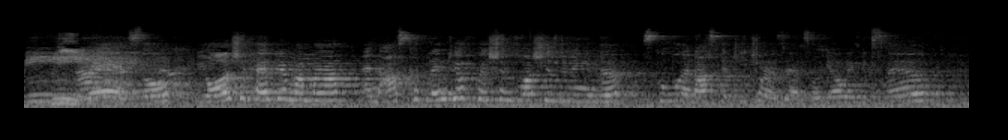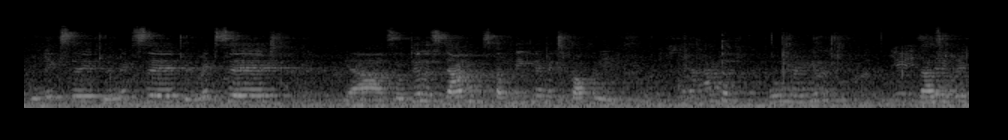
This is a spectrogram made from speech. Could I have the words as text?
Me. Me. Yes. So you all should help your mama and ask her plenty of questions what she's doing in the school and ask your teacher as well. So here we mix well, we mix it, we mix it, we mix it. Yeah. So till it's done, it's completely mixed properly. Can I have the bowl, my dear? That's it.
